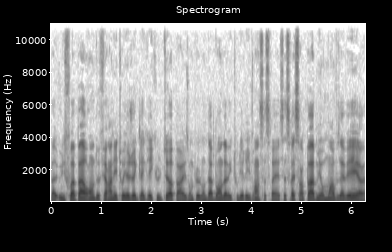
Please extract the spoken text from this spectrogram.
bah, une fois par an de faire un nettoyage avec l'agriculteur, par exemple le long de la bande avec tous les riverains, ça serait, ça serait sympa, mais au moins vous avez euh,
